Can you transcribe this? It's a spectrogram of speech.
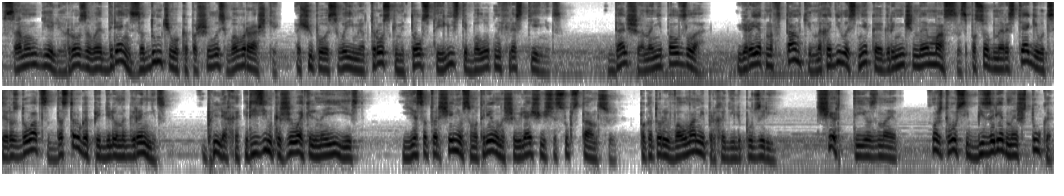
В самом деле розовая дрянь задумчиво копошилась во вражке, ощупывая своими отростками толстые листья болотных растениц. Дальше она не ползла. Вероятно, в танке находилась некая ограниченная масса, способная растягиваться и раздуваться до строго определенных границ. Бляха, резинка жевательная и есть. Я с отвращением смотрел на шевелящуюся субстанцию, по которой волнами проходили пузыри. Черт ее знает. Может, вовсе безвредная штука.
